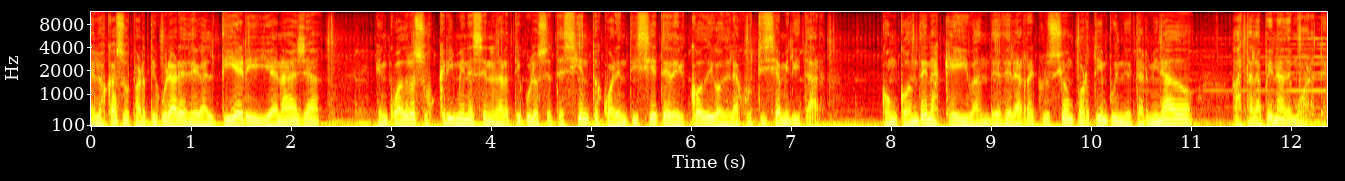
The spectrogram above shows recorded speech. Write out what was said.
en los casos particulares de Galtieri y Anaya, encuadró sus crímenes en el artículo 747 del Código de la Justicia Militar, con condenas que iban desde la reclusión por tiempo indeterminado hasta la pena de muerte.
